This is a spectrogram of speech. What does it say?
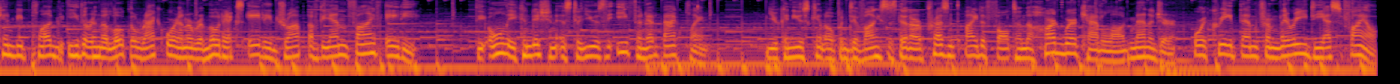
can be plugged either in the local rack or in a remote X80 drop of the M580. The only condition is to use the Ethernet backplane. You can use CANopen devices that are present by default in the Hardware Catalog Manager, or create them from their EDS file,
